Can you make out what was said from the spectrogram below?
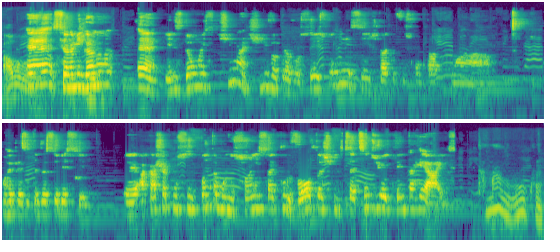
algo. É, se eu não me engano, é, eles dão uma estimativa para vocês, foi bem recente, tá, que eu fiz contato com a com representante da CBC. É, a caixa com 50 munições sai por volta, acho que de 780 reais. Tá maluco?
